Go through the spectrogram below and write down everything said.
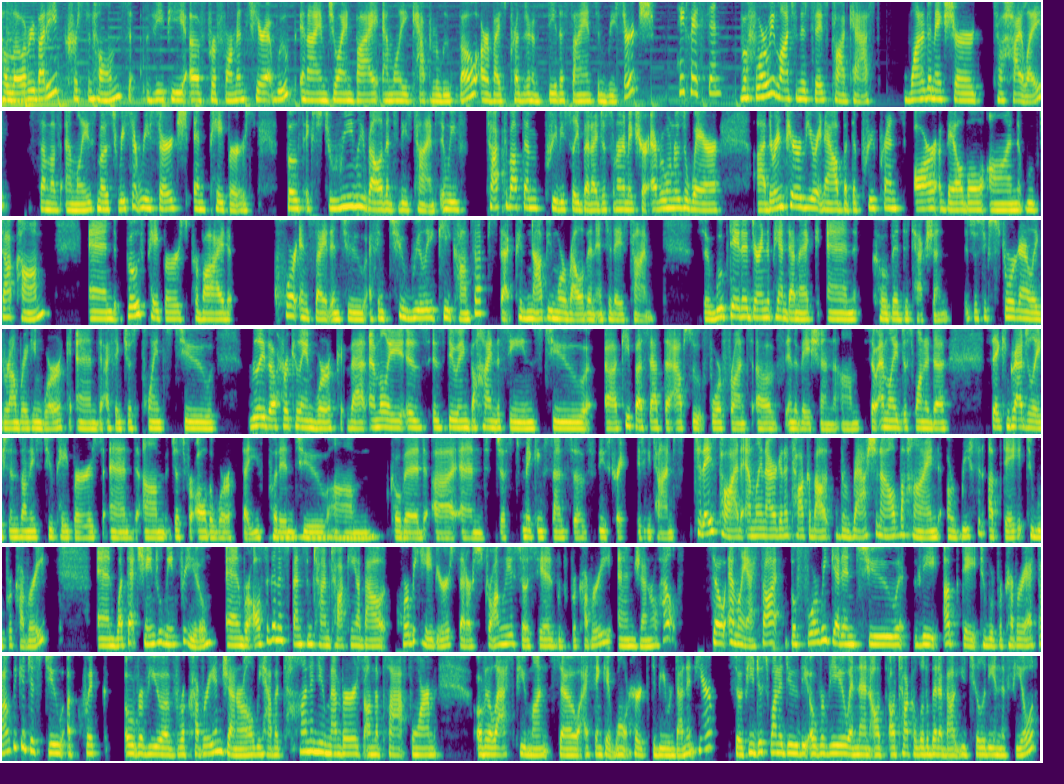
Hello, everybody. Kristen Holmes, VP of Performance here at Whoop, and I am joined by Emily Capodilupo, our Vice President of Data Science and Research. Hey, Kristen. Before we launch into today's podcast, wanted to make sure to highlight some of Emily's most recent research and papers, both extremely relevant to these times. And we've talked about them previously, but I just wanted to make sure everyone was aware. Uh, they're in peer review right now, but the preprints are available on whoop.com. And both papers provide core insight into, I think, two really key concepts that could not be more relevant in today's time. So, Whoop data during the pandemic and COVID detection. It's just extraordinarily groundbreaking work, and I think just points to really the Herculean work that Emily is is doing behind the scenes to uh, keep us at the absolute forefront of innovation. Um, so, Emily, just wanted to say congratulations on these two papers and um, just for all the work that you've put into um, COVID uh, and just making sense of these crazy times. Today's pod, Emily and I are going to talk about the rationale behind a recent update to Whoop Recovery and what that change will mean for you. And we're also going to spend some time talking about core behaviors that are strongly associated with recovery and general health. So, Emily, I thought before we get into the update to Whoop Recovery, I thought we could just do a quick overview of recovery in general. We have a ton of new members on the platform over the last few months, so I think it won't hurt to be redundant here. So, if you just want to do the overview, and then I'll, I'll talk a little bit about utility in the field,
